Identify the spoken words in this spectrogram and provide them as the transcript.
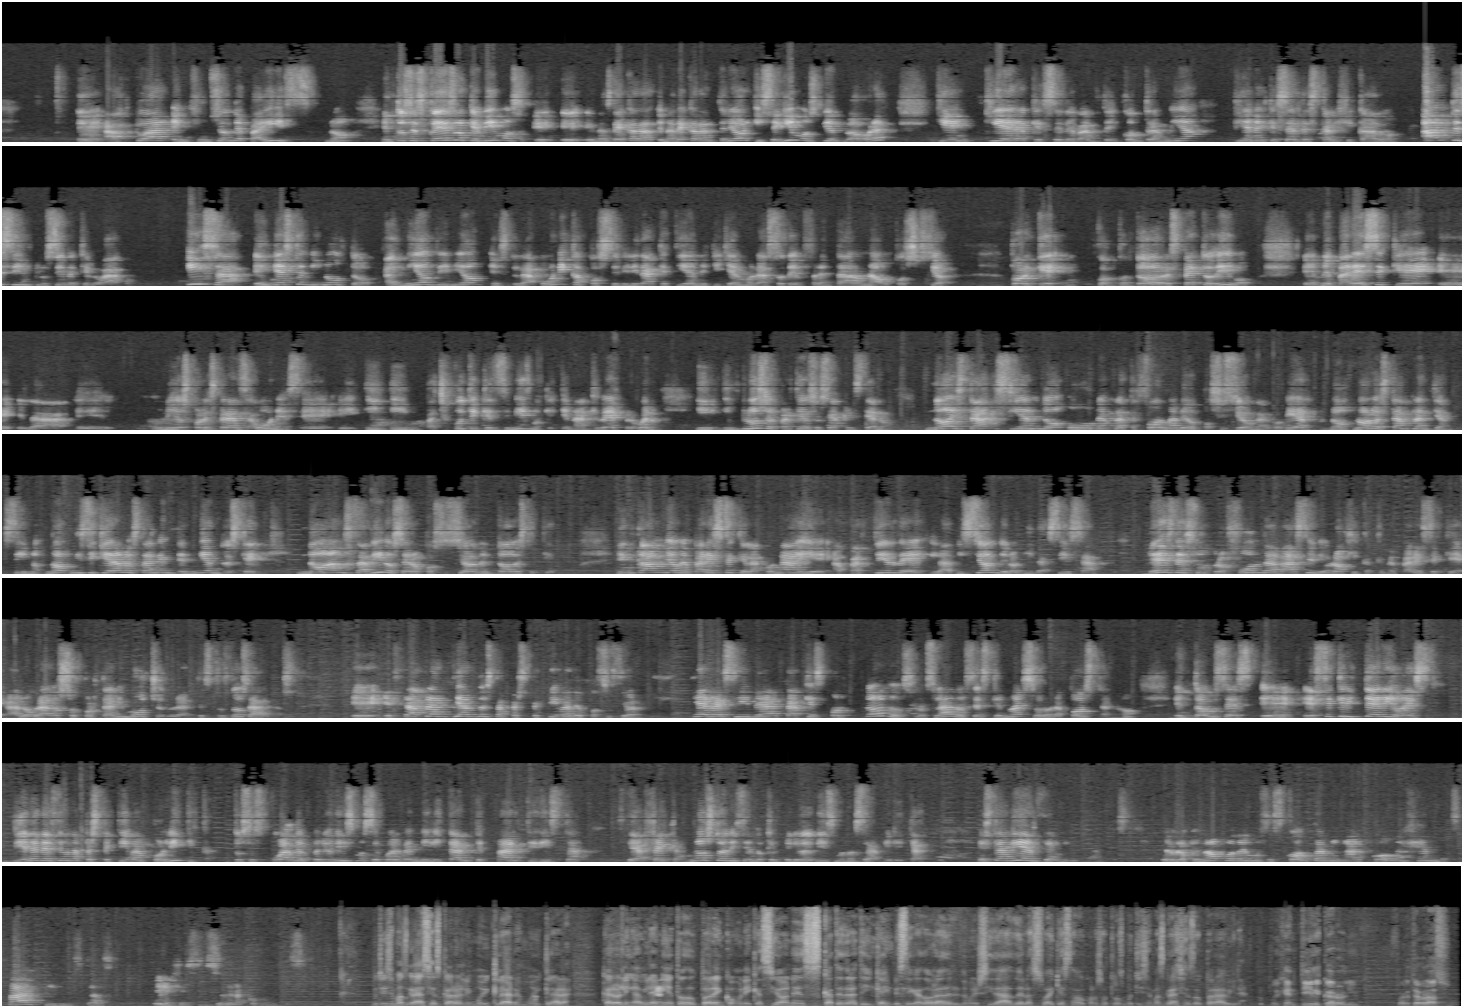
eh, actuar en función de país, ¿no? Entonces, ¿qué es lo que vimos eh, en, las décadas, en la década anterior y seguimos viendo ahora? quien quiera que se levante en contra mía tiene que ser descalificado antes inclusive que lo haga. Isa, en este minuto, en mi opinión, es la única posibilidad que tiene Guillermo Lazo de enfrentar una oposición. Porque, con, todo respeto digo, eh, me parece que eh, la, eh, Unidos por la Esperanza, UNES eh, y, y, Pachacuti, que en sí mismo, que, que nada que ver, pero bueno, incluso el Partido Social Cristiano no están siendo una plataforma de oposición al gobierno, no, no lo están planteando así, no, no, ni siquiera lo están entendiendo, es que no han sabido ser oposición en todo este tiempo. En cambio, me parece que la CONAIE, a partir de la visión de Leonidas Sisa, desde su profunda base ideológica, que me parece que ha logrado soportar y mucho durante estos dos años, eh, está planteando esta perspectiva de oposición que recibe ataques por todos los lados, es que no es solo la posta, ¿no? Entonces, eh, ese criterio es viene desde una perspectiva política. Entonces, cuando el periodismo se vuelve militante, partidista, se afecta. No estoy diciendo que el periodismo no sea militante, está bien ser militantes, pero lo que no podemos es contaminar con agendas partidistas el ejercicio de la comunicación. Muchísimas gracias, Carolina. Muy clara, muy clara. Carolina Ávila Nieto, doctora en comunicaciones, catedrática e investigadora de la Universidad de la SUAY, que ha estado con nosotros. Muchísimas gracias, doctora Ávila. Muy gentil, Carolina. Fuerte abrazo.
